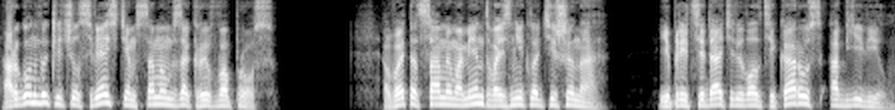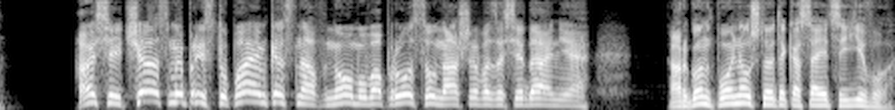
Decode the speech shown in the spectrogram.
Аргон выключил связь, тем самым закрыв вопрос. В этот самый момент возникла тишина, и председатель Валтикарус объявил. «А сейчас мы приступаем к основному вопросу нашего заседания». Аргон понял, что это касается его,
